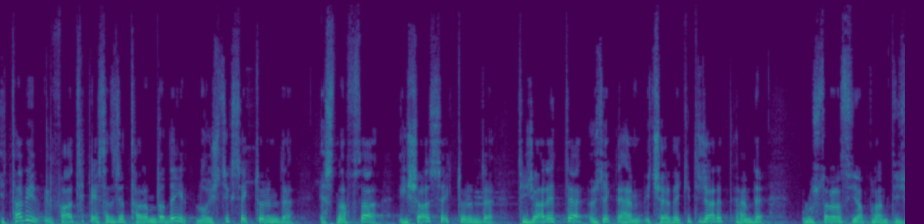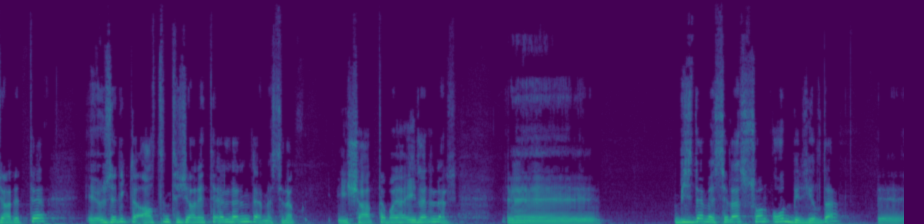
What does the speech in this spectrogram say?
E tabii Fatih Bey sadece tarımda değil, lojistik sektöründe, esnafta, inşaat sektöründe, ticarette, özellikle hem içerideki ticarette hem de uluslararası yapılan ticarette, e, özellikle altın ticareti ellerinde. Mesela inşaatta bayağı ileriler. E, bizde mesela son 11 yılda e,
